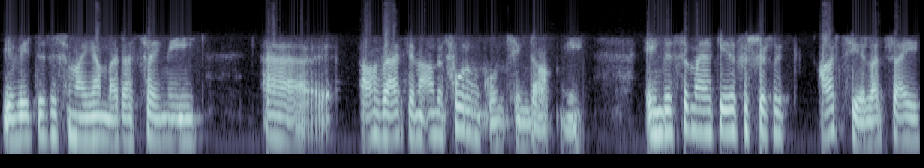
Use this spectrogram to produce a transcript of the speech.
Jy weet dit is my jammer dat sy nie uh haar werk in 'n ander vorm kon sien dalk nie. En dis vir my natuurlik verskriklik hartseer dat sy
